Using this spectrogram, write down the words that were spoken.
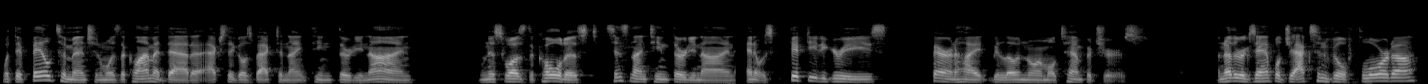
what they failed to mention was the climate data actually goes back to 1939, and this was the coldest since 1939, and it was 50 degrees Fahrenheit below normal temperatures. Another example, Jacksonville, Florida.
